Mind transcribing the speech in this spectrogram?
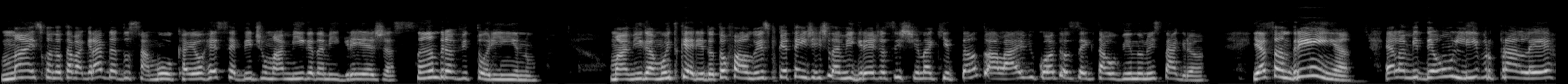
Mas quando eu estava grávida do Samuca, eu recebi de uma amiga da minha igreja, Sandra Vitorino, uma amiga muito querida. Eu estou falando isso porque tem gente da minha igreja assistindo aqui, tanto a live quanto eu sei que está ouvindo no Instagram. E a Sandrinha, ela me deu um livro para ler.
